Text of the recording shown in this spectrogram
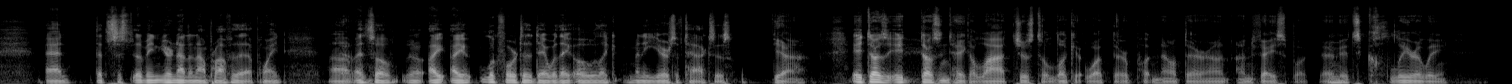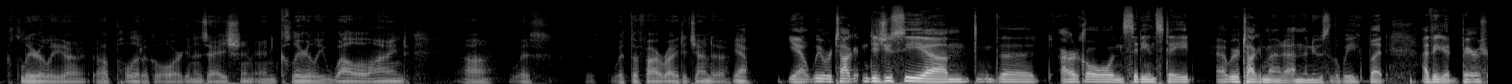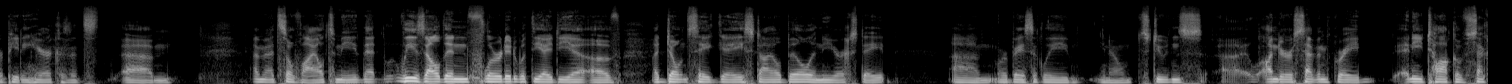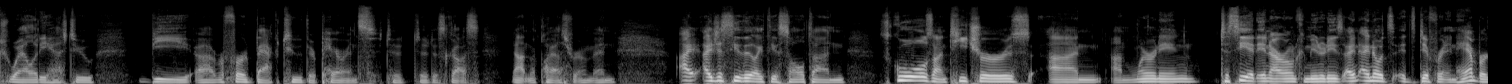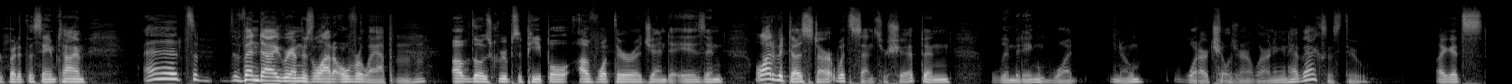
And that's just, I mean, you're not a nonprofit at that point. Uh, and so you know, I, I look forward to the day where they owe like many years of taxes. Yeah. It does. It doesn't take a lot just to look at what they're putting out there on, on Facebook. Mm-hmm. It's clearly, clearly a, a, political organization and clearly well aligned uh, with, with with the far right agenda. Yeah. Yeah, we were talking. Did you see um, the article in City and State? Uh, we were talking about it on the news of the week, but I think it bears repeating here because it's. Um, I mean, it's so vile to me that Lee Zeldin flirted with the idea of a "Don't Say Gay" style bill in New York State, um, where basically, you know, students uh, under seventh grade, any talk of sexuality has to be uh, referred back to their parents to to discuss, not in the classroom. And I, I just see the like the assault on schools, on teachers, on on learning. To see it in our own communities, I, I know it's it's different in Hamburg, but at the same time, uh, it's a, the Venn diagram. There's a lot of overlap mm-hmm. of those groups of people of what their agenda is, and a lot of it does start with censorship and limiting what you know what our children are learning and have access to. Like it's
